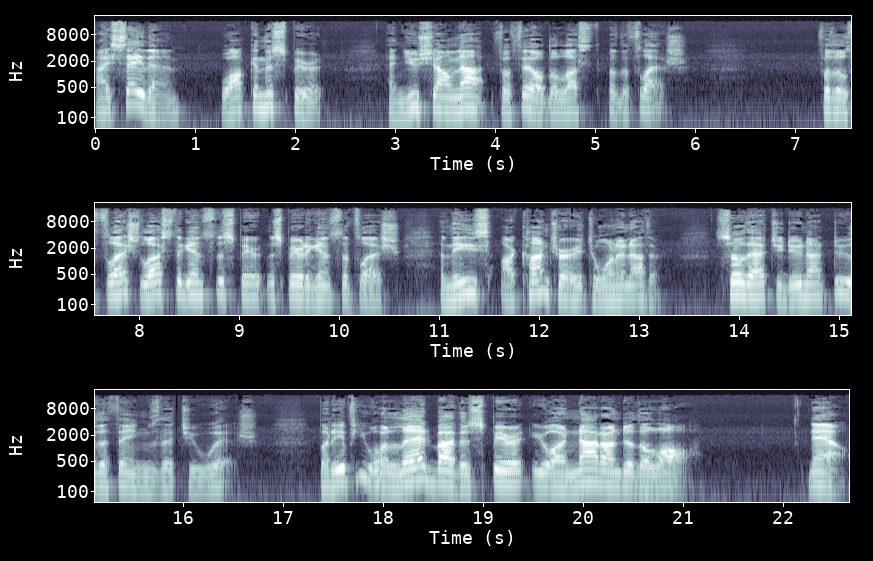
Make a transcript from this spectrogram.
I say then, walk in the Spirit, and you shall not fulfill the lust of the flesh. For the flesh lusts against the Spirit, and the Spirit against the flesh, and these are contrary to one another, so that you do not do the things that you wish. But if you are led by the Spirit, you are not under the law. Now,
